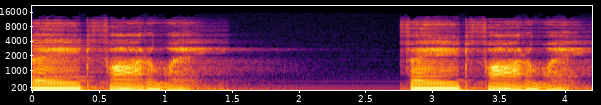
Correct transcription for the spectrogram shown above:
Fade far away. Fade far away.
